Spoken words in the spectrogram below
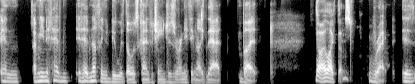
and I mean it had it had nothing to do with those kinds of changes or anything like that. But No, I like those. right, is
